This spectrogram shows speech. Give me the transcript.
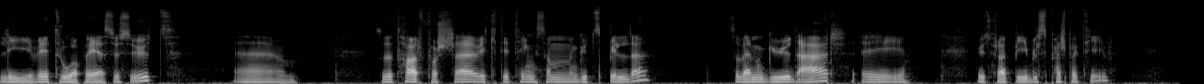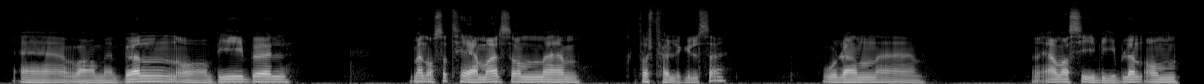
livet i troa på Jesus ut? Eh, så det tar for seg viktige ting som gudsbildet, så hvem Gud er i ut fra et bibelsk perspektiv. Eh, hva med bønn og bibel? Men også temaer som eh, forfølgelse. Hvordan eh, Ja, hva sier Bibelen om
